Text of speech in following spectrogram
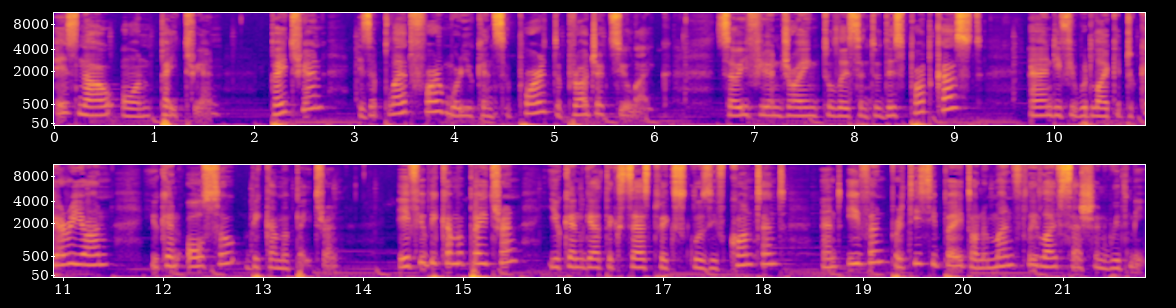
is now on Patreon. Patreon is a platform where you can support the projects you like. So if you're enjoying to listen to this podcast and if you would like it to carry on, you can also become a patron. If you become a patron, you can get access to exclusive content and even participate on a monthly live session with me.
